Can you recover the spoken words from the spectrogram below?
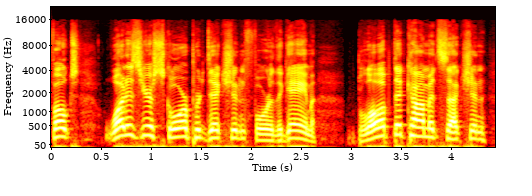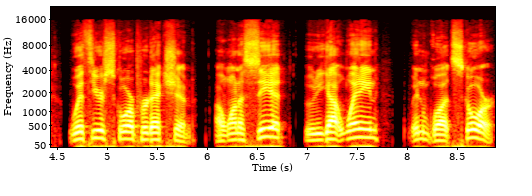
Folks, what is your score prediction for the game? Blow up the comment section with your score prediction. I want to see it. Who do you got winning and what score?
